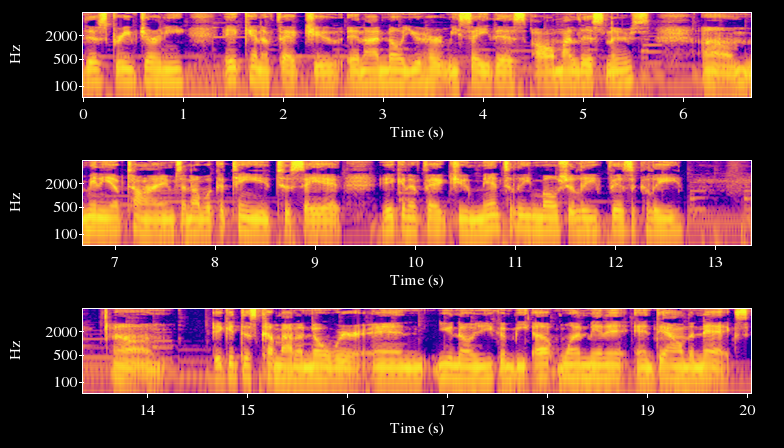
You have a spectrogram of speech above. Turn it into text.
this grief journey, it can affect you. And I know you heard me say this, all my listeners, um, many of times, and I will continue to say it. It can affect you mentally, emotionally, physically. Um, it could just come out of nowhere and you know you can be up one minute and down the next.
